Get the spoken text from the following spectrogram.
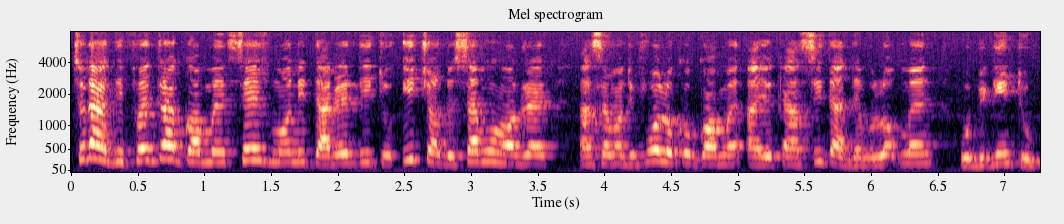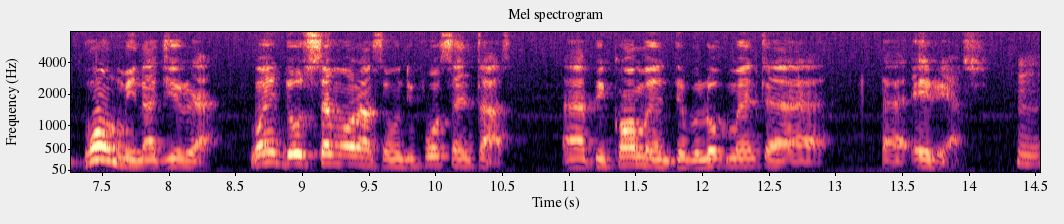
so that the federal government sends money directly to each of the 774 local governments, and you can see that development will begin to boom in Nigeria when those 774 centers uh, become uh, development uh, areas. Hmm.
